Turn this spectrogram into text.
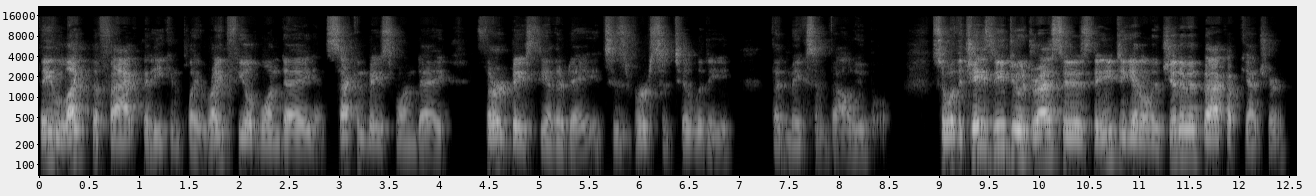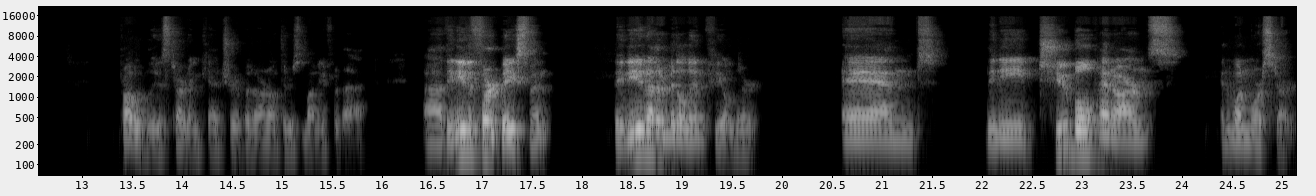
They like the fact that he can play right field one day and second base one day, third base the other day. It's his versatility that makes him valuable. So what the Jays need to address is they need to get a legitimate backup catcher probably a starting catcher, but I don't know if there's money for that. Uh, they need a third baseman. They need another middle infielder, and they need two bullpen arms and one more starter.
